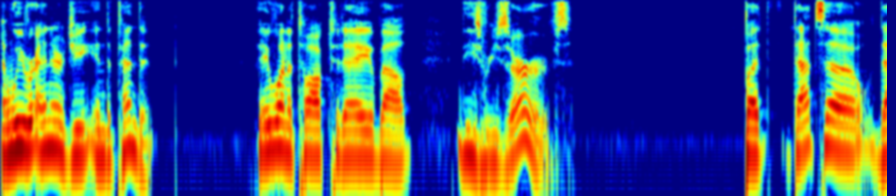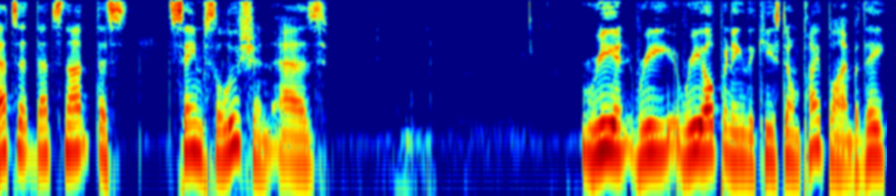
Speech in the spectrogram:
And we were energy independent. They want to talk today about these reserves. But that's a that's a that's not the same solution as re, re reopening the Keystone pipeline. But they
